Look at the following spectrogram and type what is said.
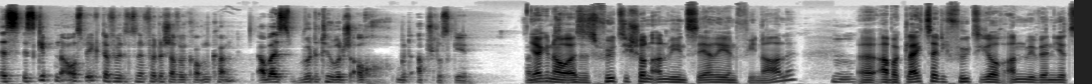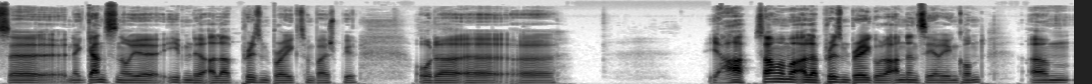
Es, es gibt einen Ausweg dafür, dass eine vierte Staffel kommen kann, aber es würde theoretisch auch mit Abschluss gehen. Ja, genau. Also es fühlt sich schon an wie ein Serienfinale. Hm. Äh, aber gleichzeitig fühlt sich auch an, wie wenn jetzt äh, eine ganz neue Ebene aller Prison Break zum Beispiel oder äh, äh, ja, sagen wir mal aller Prison Break oder anderen Serien kommt. Ähm,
